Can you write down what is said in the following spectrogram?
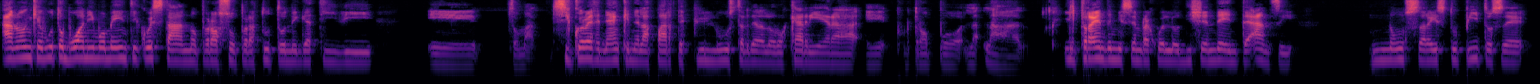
hanno anche avuto buoni momenti quest'anno, però soprattutto negativi e insomma sicuramente neanche nella parte più illustre della loro carriera e purtroppo la, la, il trend mi sembra quello discendente, anzi non sarei stupito se,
